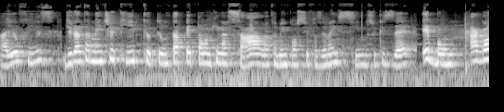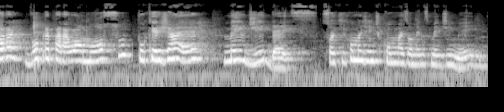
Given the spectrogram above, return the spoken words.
Aí eu fiz diretamente aqui, porque eu tenho um tapetão aqui na sala, também posso ir fazer na em cima, se quiser. E bom, agora vou preparar o almoço, porque já é meio-dia e 10. Só que como a gente come mais ou menos meio dia e meio,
